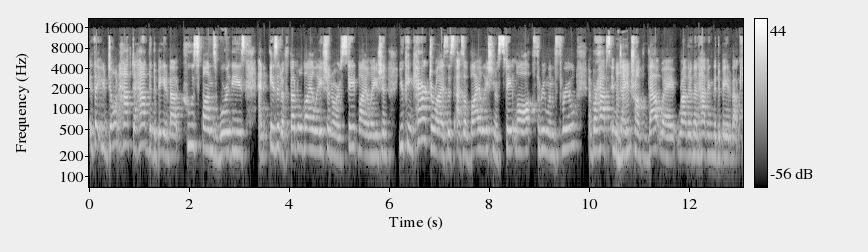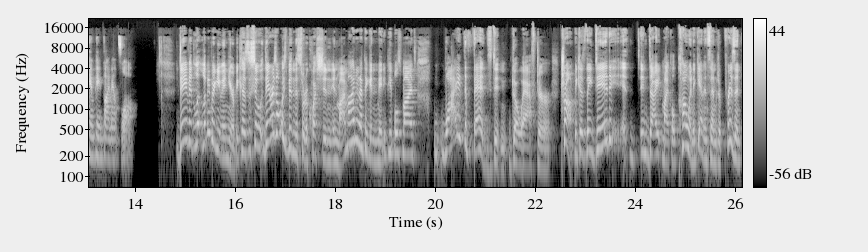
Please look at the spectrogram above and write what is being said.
is that you don't have to have the debate about whose funds were these and is it a federal violation or a state violation. You can characterize this as a violation of state law through and through and perhaps indict mm-hmm. Trump that way rather than having the debate about campaign finance law. David, let, let, me bring you in here because so there has always been this sort of question in my mind, and I think in many people's minds, why the feds didn't go after Trump because they did indict Michael Cohen again and send him to prison.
